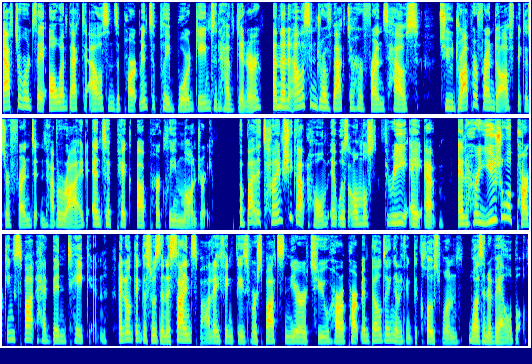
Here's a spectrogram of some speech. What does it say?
Afterwards, they all went back to Alison's apartment to play board games and have dinner. And then Alison drove back to her friend's house to drop her friend off because her friend didn't have a ride and to pick up her clean laundry. But by the time she got home, it was almost 3 a.m. and her usual parking spot had been taken. I don't think this was an assigned spot. I think these were spots nearer to her apartment building, and I think the close one wasn't available.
